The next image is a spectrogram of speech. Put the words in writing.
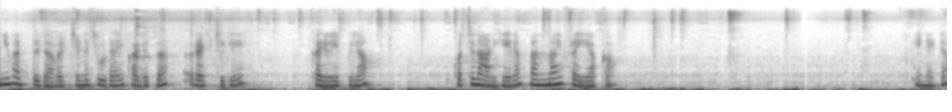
ഇനി വറുത്തിടുക. വെളിച്ചെണ്ണ ചൂടായി കടുക് റെഡ് ചില്ലി കറിവേപ്പില കുറച്ച് നാളികേരം നന്നായി ഫ്രൈ ആക്കുക. എന്നിട്ട്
